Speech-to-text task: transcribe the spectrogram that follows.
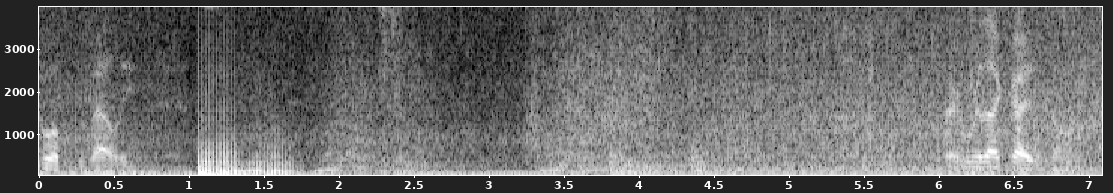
Go up the valley. Right where that guy's going.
